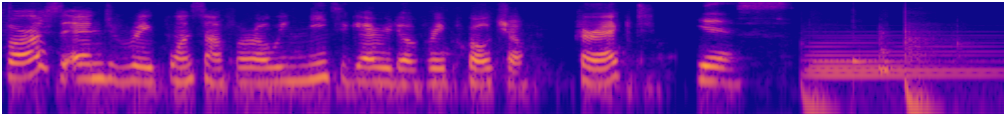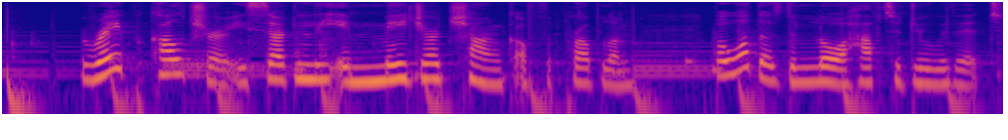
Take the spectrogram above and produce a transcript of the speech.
for us to end rape once and for all, we need to get rid of rape culture. Correct? Yes. Rape culture is certainly a major chunk of the problem. But what does the law have to do with it?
